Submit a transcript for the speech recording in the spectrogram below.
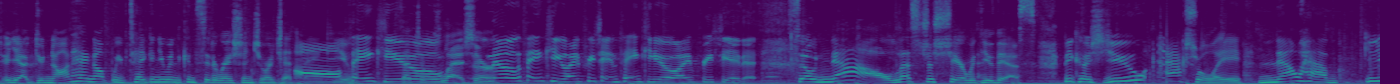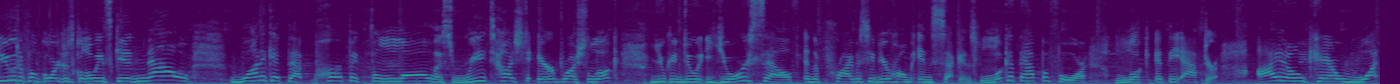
yeah, do not hang up. We've taken you into consideration, Georgette. Thank oh, you. thank you. Such a pleasure. No, thank you. I appreciate it. Thank you. I appreciate it. So now, let's just share with you this. Because you actually now have beautiful, gorgeous, glowing skin. Now, want to get that perfect, flawless, retouched airbrush look? You can do it yourself in the privacy of your home in seconds. Look at that before. Look at the after. I don't care what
